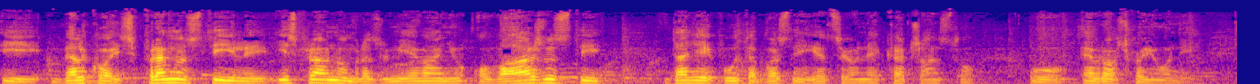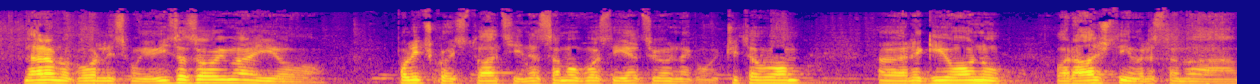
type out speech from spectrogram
i velikoj spremnosti ili ispravnom razumijevanju o važnosti daljeg puta Bosne i Hercegovine ka članstvu u Evropskoj uniji. Naravno, govorili smo i o izazovima i o političkoj situaciji ne samo u Bosni i Hercegovini, nego u čitavom regionu, o različitim vrstama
